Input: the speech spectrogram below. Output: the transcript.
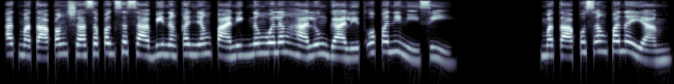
at matapang siya sa pagsasabi ng kanyang panig ng walang halong galit o paninisi. Matapos ang panayam,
